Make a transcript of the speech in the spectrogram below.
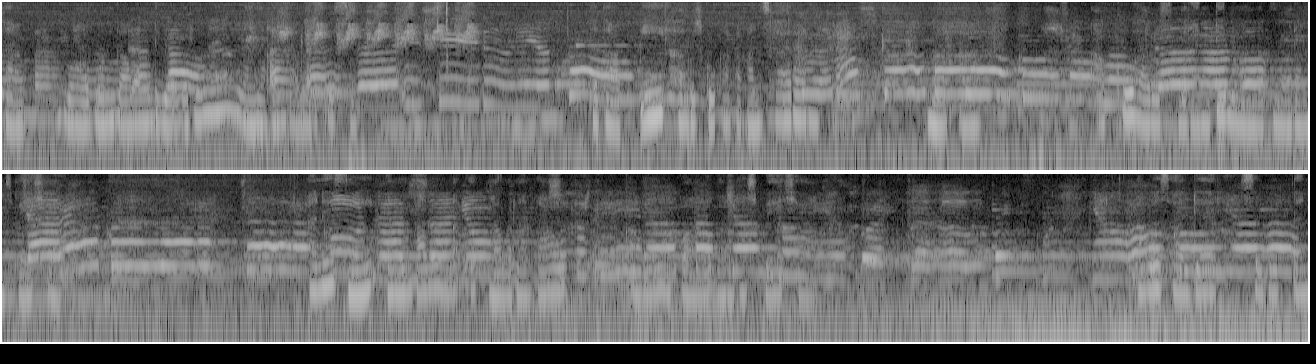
Tapi walaupun kamu tidak pernah menanyakan kabarku sih tetapi harus kukatakan sekarang. Maaf aku harus berhenti menganggapmu orang spesial aneh sih emang kamu nggak nggak pernah tahu kamu aku anggap orang spesial. Aku sadar sebutan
